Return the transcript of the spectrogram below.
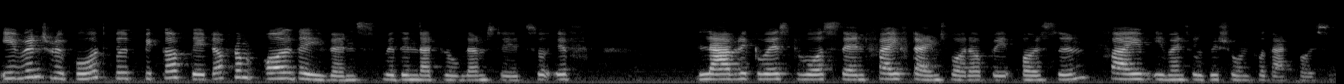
event report will pick up data from all the events within that program stage. So if lab request was sent five times for a person, five events will be shown for that person.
